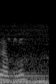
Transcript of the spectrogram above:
আছেন আপু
